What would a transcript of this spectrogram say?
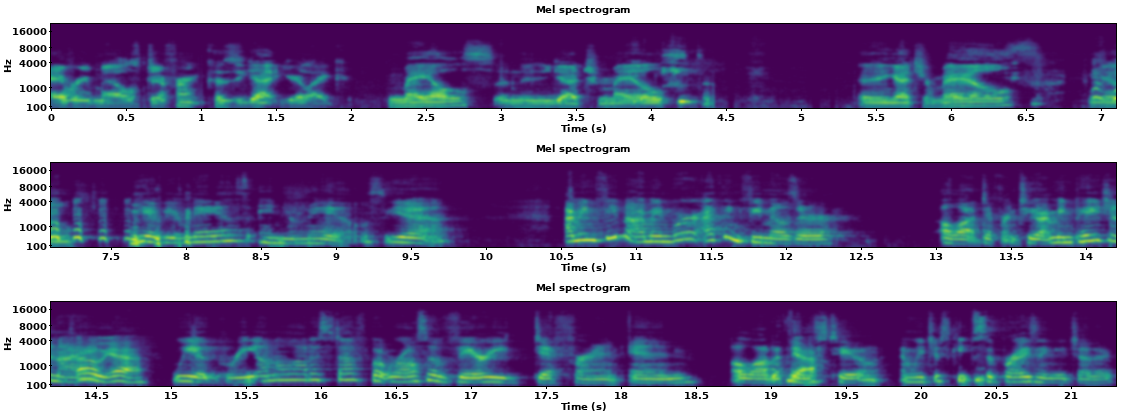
every male's different. Because you got your like males, and then you got your males, and then you got your males. You know, you have your males and your males. Yeah. I mean, female. I mean, we're. I think females are a lot different too. I mean, Paige and I. Oh yeah. we agree on a lot of stuff, but we're also very different in a lot of things too. And we just keep surprising each other.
